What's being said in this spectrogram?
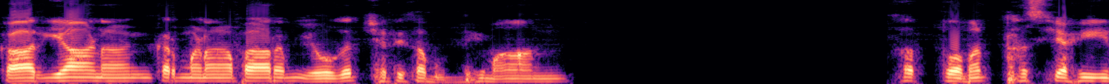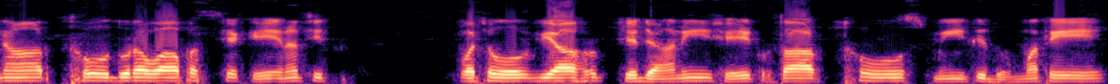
कार्याणाम् कर्मणापारम् योगच्छति स बुद्धिमान्। सत्त्वमर्थस्य हीनार्थो दुरवापस्य केनचित्। वचो व्याहृत्य जानीषे कृतार्थोऽस्मीति दुर्मते।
